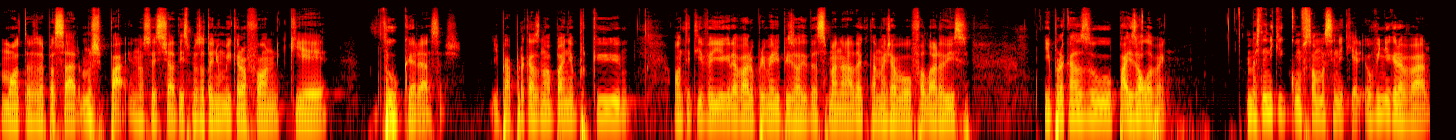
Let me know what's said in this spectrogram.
motas a passar. Mas pá, não sei se já disse, mas eu tenho um microfone que é do caraças. E pá, por acaso não apanha porque ontem estive aí a gravar o primeiro episódio da semanada, que também já vou falar disso. E por acaso, pá, isola bem. Mas tenho aqui que confessar uma cena que era. Eu vinha gravar,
